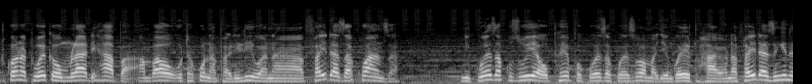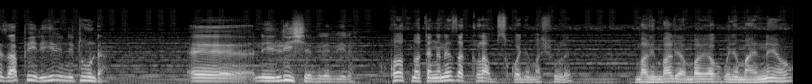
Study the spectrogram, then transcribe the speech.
tukaona tuweke umradi hapa ambao utakuwa unapaliliwa, na faida za kwanza ni kuweza kuzuia upepo kuweza kuwezoa majengo yetu hayo, na faida zingine za pili, hili ni tunda. E, ni lishe vile vile. Kwanza tunatengeneza clubs kwenye mashule mbalimbali ambayo yako kwenye maeneo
